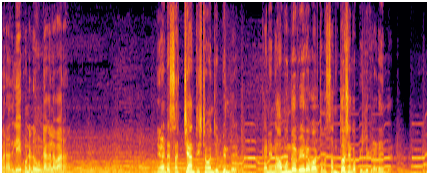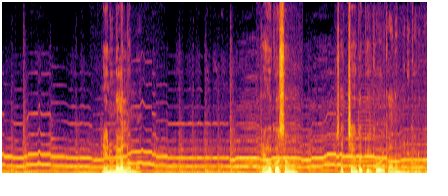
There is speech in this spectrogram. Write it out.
మరి అది లేకుండా నువ్వు ఉండగలవారా? నేనంటే సత్యాంత ఇష్టం అని చెప్పిందే కానీ నా ముందే వేరే వాడితో సంతోషంగా పెళ్ళికి రెడైంది నేను ఉండగలనమ్మా. ప్రేమ కోసం సత్యాంత పిరికివాడు కాదమ్మా నీ కొడుకు.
